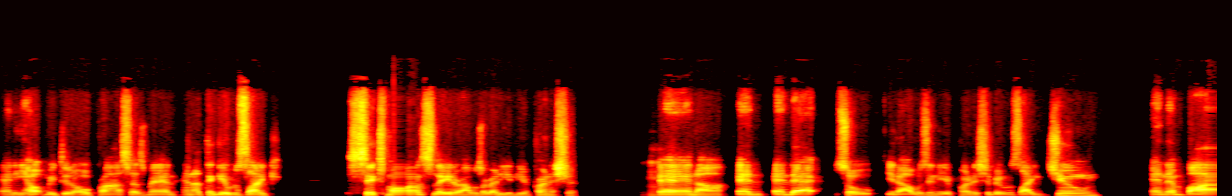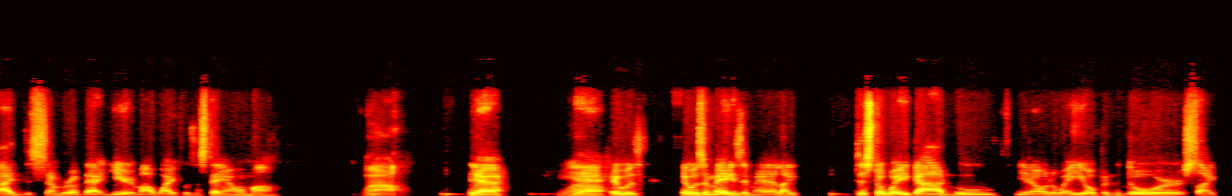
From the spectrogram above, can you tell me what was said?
and he helped me through the whole process, man. And I think it was like six months later, I was already in the apprenticeship. Mm-hmm. And uh and and that so you know, I was in the apprenticeship, it was like June. And then by December of that year, my wife was a stay-at-home mom. Wow. Yeah. Wow. Yeah. It was it was amazing, man. Like just the way God moved, you know, the way he opened the doors, like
